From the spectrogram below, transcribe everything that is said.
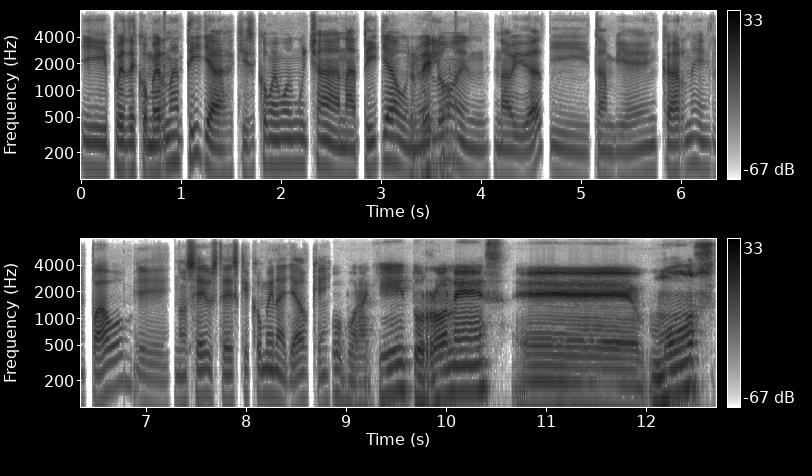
y pues de comer natilla. Aquí sí comemos mucha natilla, buñuelo en Navidad y también carne, el pavo. eh, no sé, ¿ustedes qué comen allá o qué? Uh, por aquí, turrones, eh, mousse,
